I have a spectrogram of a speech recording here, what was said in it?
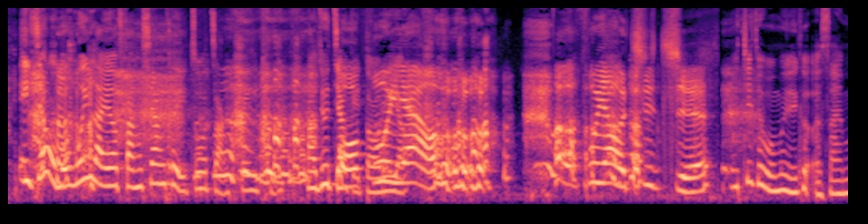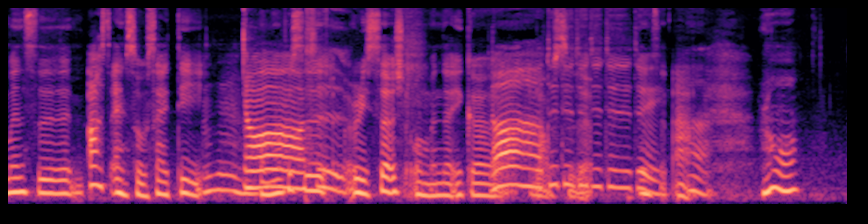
哎，这样我们未来的方向可以做长辈图，然后就交给我不。要，我不要拒绝。我记得我们有一个 assignment 是 Arts and Society，、嗯我哦，们不是 research 我们的一个啊，对对对对对对对啊嗯然后哦，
